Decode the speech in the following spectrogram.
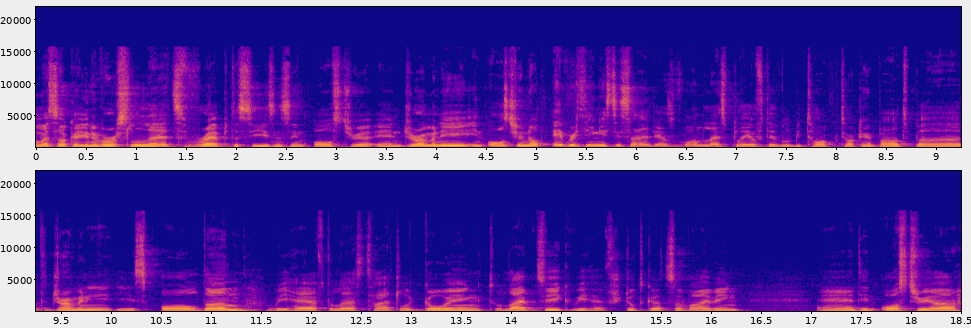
my soccer universe. Let's wrap the seasons in Austria and Germany. In Austria, not everything is decided. There's one last playoff that we'll be talk, talking about, but Germany is all done. We have the last title going to Leipzig. We have Stuttgart surviving. And in Austria,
